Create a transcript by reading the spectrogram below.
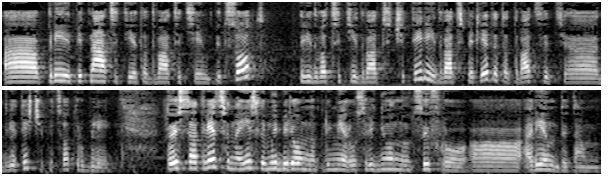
А при 15 это 27 500, при 20 24 и 25 лет это 22 500 рублей. То есть, соответственно, если мы берем, например, усредненную цифру э, аренды там,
